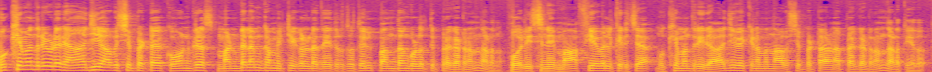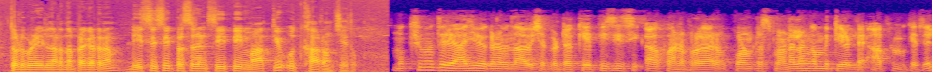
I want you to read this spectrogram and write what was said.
മുഖ്യമന്ത്രിയുടെ രാജി ആവശ്യപ്പെട്ട് കോൺഗ്രസ് മണ്ഡലം കമ്മിറ്റികളുടെ നേതൃത്വത്തിൽ പന്തം കൊളുത്തി പ്രകടനം നടന്നു. പോലീസിനെ മാഫിയവൽക്കരിച്ച മുഖ്യമന്ത്രി രാജിവെക്കണമെന്നാവശ്യപ്പെട്ടാണ് പ്രകടനം നടത്തിയത്. തൊടുപുഴയിൽ നടന്ന പ്രകടനം ഡി പ്രസിഡന്റ് സി മാത്യു ഉദ്ഘാടനം ചെയ്തു. മുഖ്യമന്ത്രി രാജിവെക്കണമെന്നാവശ്യപ്പെട്ട് കെ പി സി സി ആഹ്വാനപ്രകാരം കോൺഗ്രസ് മണ്ഡലം കമ്മിറ്റികളുടെ ആഭിമുഖ്യത്തിൽ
